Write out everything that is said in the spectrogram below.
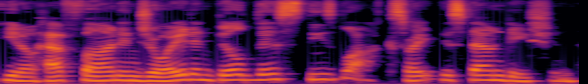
you know, have fun, enjoy it, and build this, these blocks, right? This foundation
